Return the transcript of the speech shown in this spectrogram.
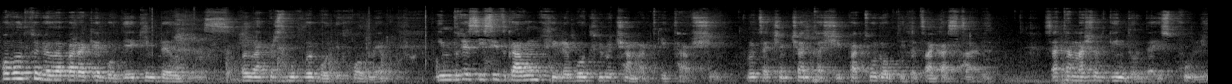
ყოველდღე ველაპარაკებოდი ექიმ დელბენს, ყველაფერს ვუყვებოდი ხოლმე. იმ დღეს ისიც გავუმხილე ბოთლი რო ჩამარტყი თავში, როცა ჩემ ჩანთაში ფათურობდი და წაგასწარი. სათამაშოდ გინდოდა ის ფული.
